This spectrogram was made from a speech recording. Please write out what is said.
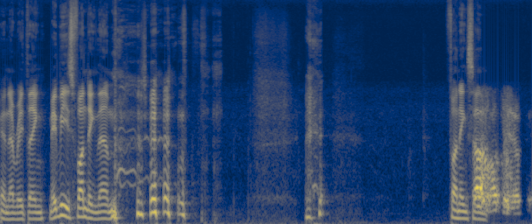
and everything. Maybe he's funding them. funding some. Oh, okay, okay.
